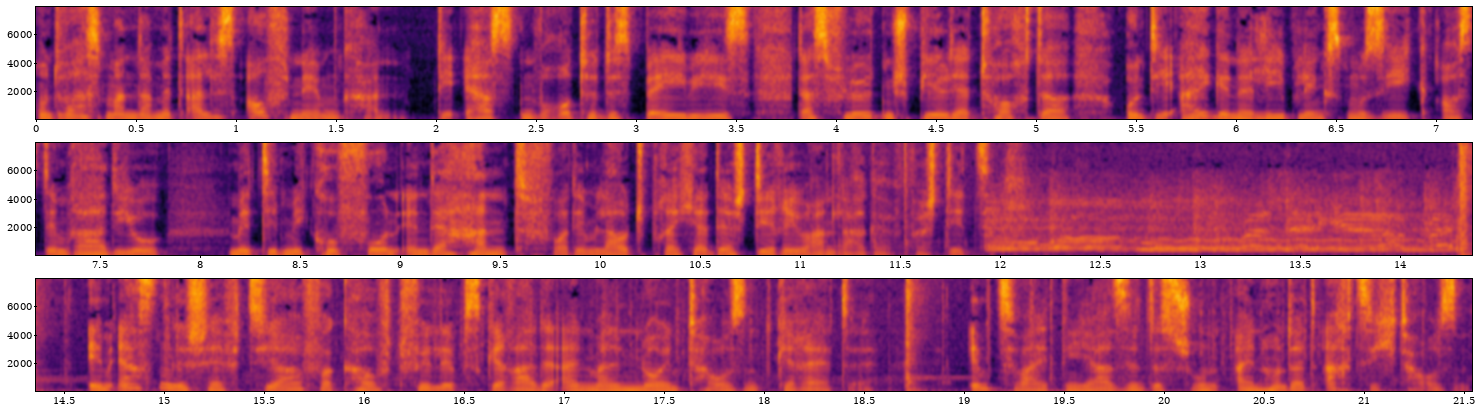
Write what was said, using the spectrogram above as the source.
Und was man damit alles aufnehmen kann. Die ersten Worte des Babys, das Flötenspiel der Tochter und die eigene Lieblingsmusik aus dem Radio. Mit dem Mikrofon in der Hand vor dem Lautsprecher der Stereoanlage, versteht sich. Im ersten Geschäftsjahr verkauft Philips gerade einmal 9000 Geräte. Im zweiten Jahr sind es schon 180.000.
